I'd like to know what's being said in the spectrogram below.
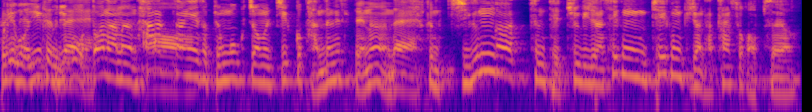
그리고, 이- 베스트인데. 그리고 또 하나는 하락장에서 변곡점을 찍고 반등했을 때는 네. 그럼 지금 같은 대출 규제나 세금 세금 규제가 나타날 수가 없어요.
